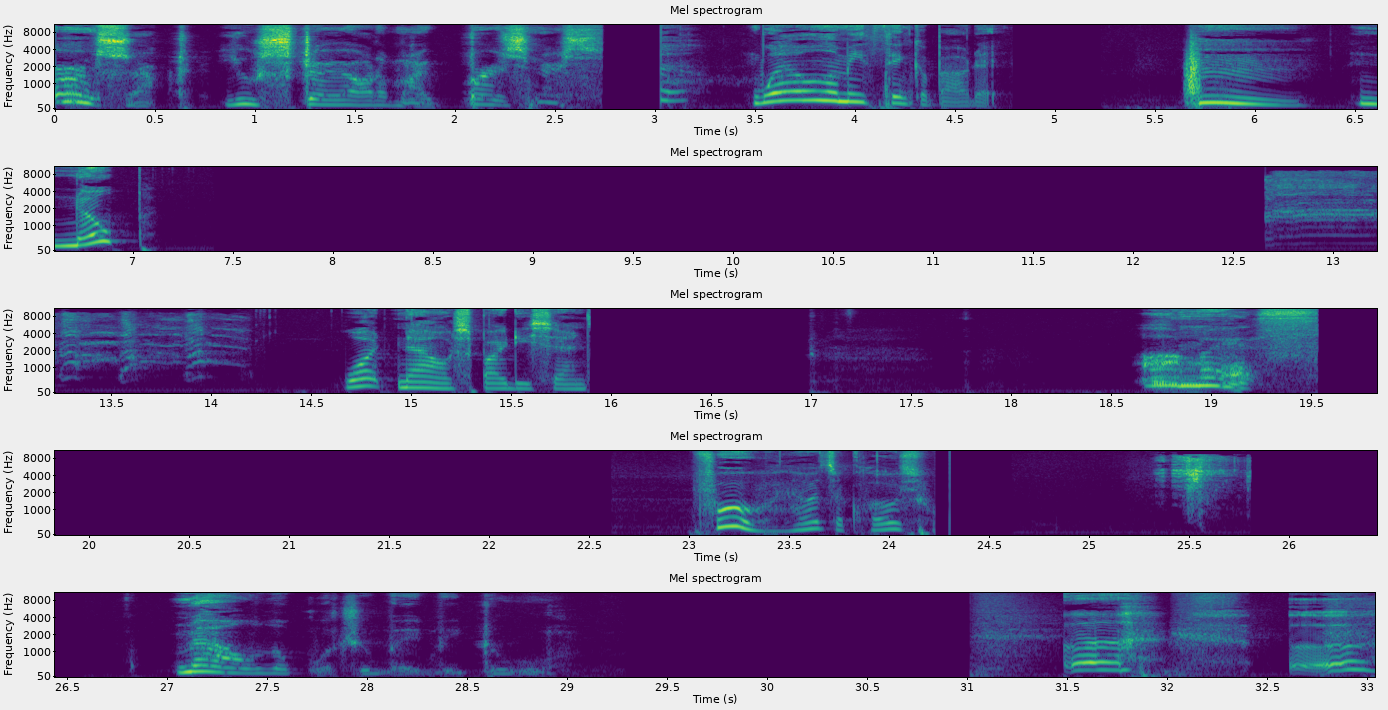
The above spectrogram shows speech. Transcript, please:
Insect, you stay out of my business. Well, let me think about it. Hmm, nope. What now, Spidey sense? Enough! Phew, that was a close one. Now look what you made me do. 呃呃。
